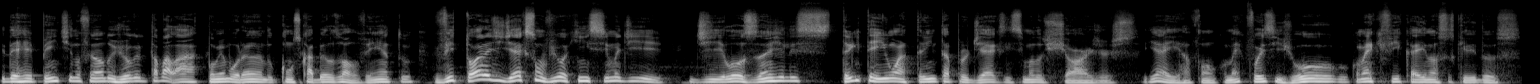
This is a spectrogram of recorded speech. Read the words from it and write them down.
e de repente no final do jogo ele tava lá comemorando com os cabelos ao vento. Vitória de Jacksonville aqui em cima de de Los Angeles, 31 a 30 pro Jacks em cima dos Chargers. E aí, Rafão, como é que foi esse jogo? Como é que fica aí nossos queridos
